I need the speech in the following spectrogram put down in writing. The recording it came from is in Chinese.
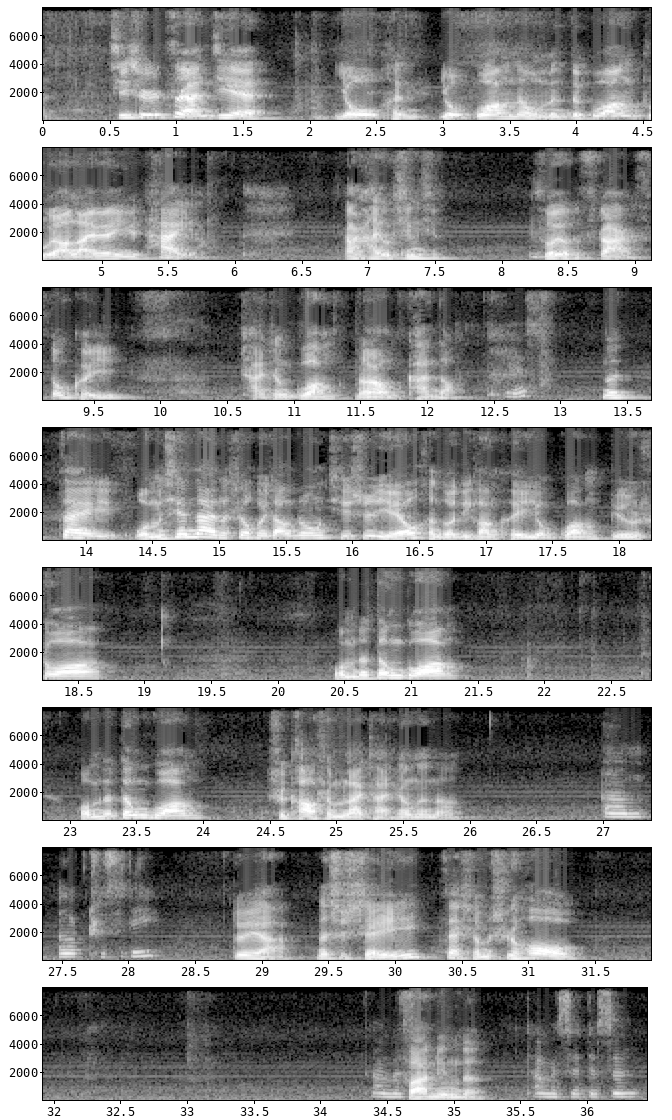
其实自然界有很有光，那我们的光主要来源于太阳，当然还有星星，所有的 stars 都可以产生光，能让我们看到。Yes. 那在我们现在的社会当中，其实也有很多地方可以有光，比如说我们的灯光，我们的灯光是靠什么来产生的呢？Um, electricity. 对呀、那是谁在什么时候发明的？Thomas Edison.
